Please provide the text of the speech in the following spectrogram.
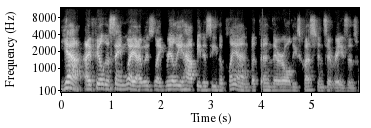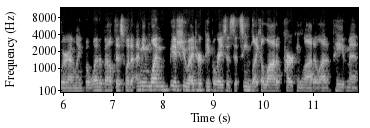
Yeah, I feel the same way. I was like really happy to see the plan, but then there are all these questions it raises where I'm like, but what about this? What I mean, one issue I'd heard people raise is it seemed like a lot of parking lot, a lot of pavement.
